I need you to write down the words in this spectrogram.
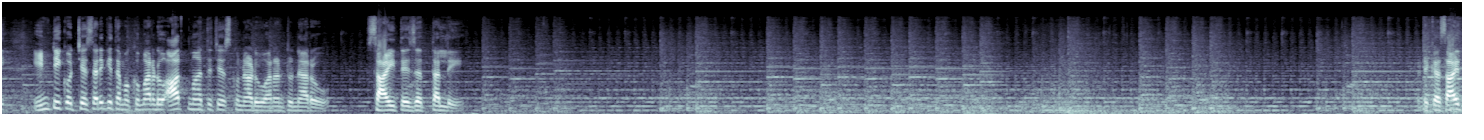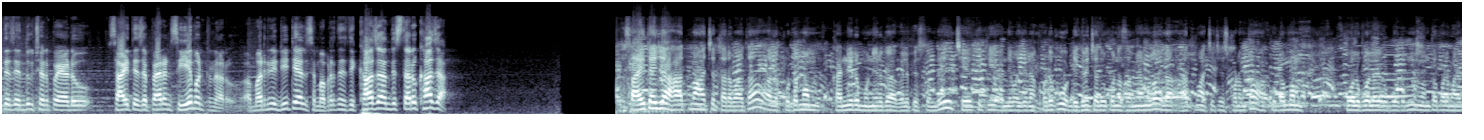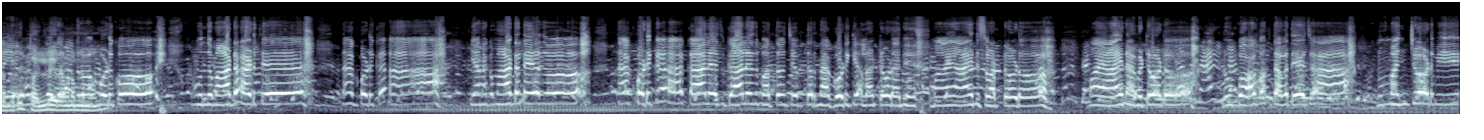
ఇంటికి వచ్చేసరికి తమ కుమారుడు ఆత్మహత్య చేసుకున్నాడు అని అంటున్నారు సాయి తేజ తల్లి. ఇక సాయి తేజ ఎందుకు చనిపోయాడు? సాయి తేజ పేరెంట్స్ ఏమంటున్నారు? మరిన్ని డీటెయిల్స్ మా ప్రతినిధి ఖాజా అందిస్తారు. ఖాజా. సాయితేజ ఆత్మహత్య తర్వాత వాళ్ళ కుటుంబం కన్నీరు మున్నీరుగా విలపిస్తుంది. చేతికి అందివచ్చిన కొడుకు డిగ్రీ చదువుకున్న సమయంలో ఇలా ఆత్మహత్య చేసుకోవడంతో ఆ కుటుంబం కోలుకోలేకపోతుంది. మనతో పాటు మాట్లాడేందుకు తల్లి రమణమ్మ ముందు మాట్లాడితే నా కొడుక? వెనక మాట లేదు. నా కొడుక? కాలేజ్ కాలేజ్ మొత్తం చెప్తారు నా కొడుకు ఎలాంటోడని. మా ఆయన సొట్టోడు మా ఆయన అవిటోడు. నువ్వు బాగుంటావు తేజ? నువ్వు మంచోడివి.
